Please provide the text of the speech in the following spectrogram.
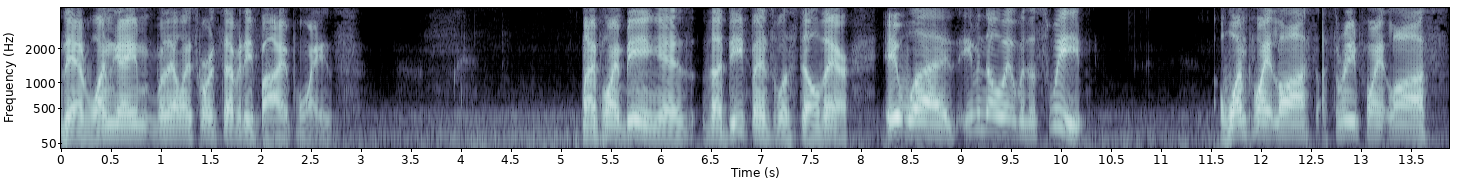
They had one game where they only scored 75 points. My point being is the defense was still there. It was, even though it was a sweep, a one point loss, a three point loss,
